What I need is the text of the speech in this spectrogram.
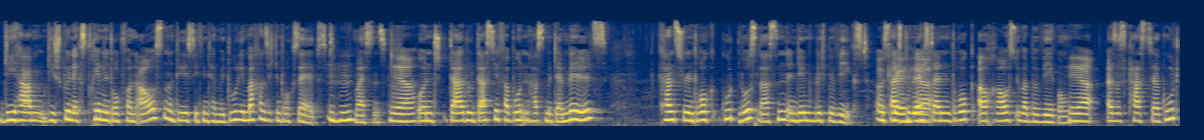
die haben, die spüren extrem den Druck von außen und die, die es haben wie du, die machen sich den Druck selbst, mhm. meistens. Ja. Und da du das hier verbunden hast mit der Milz, kannst du den Druck gut loslassen, indem du dich bewegst. Okay, das heißt, du lässt ja. deinen Druck auch raus über Bewegung. Ja. Also es passt sehr gut.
